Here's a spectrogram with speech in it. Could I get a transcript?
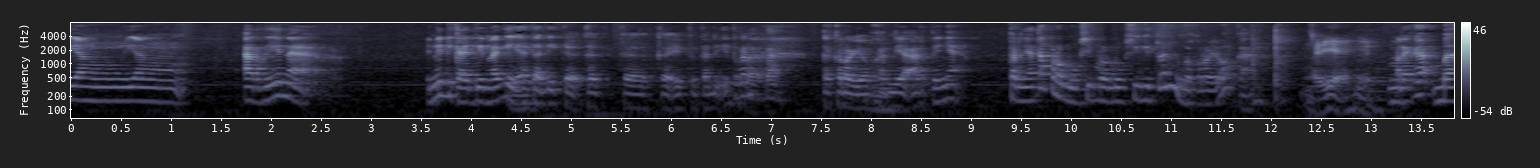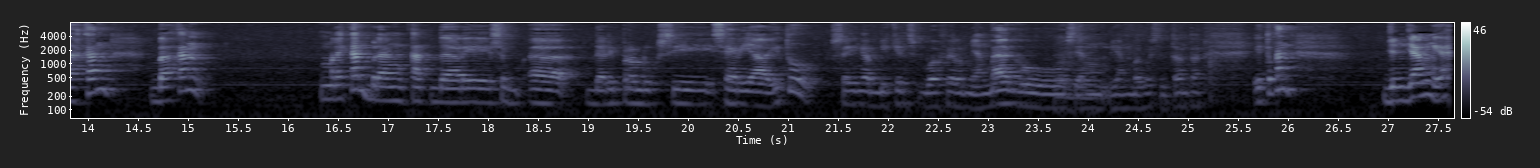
yang yang artinya nah, ini dikaitin lagi ya tadi ke ke ke, ke itu tadi itu kan Keroyokan. kekeroyokan ya artinya ternyata produksi-produksi gituan juga keroyokan. Nah, iya, iya. Mereka bahkan bahkan mereka berangkat dari eh, dari produksi serial itu sehingga bikin sebuah film yang bagus, yang yang bagus ditonton. Itu kan jenjang ya,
